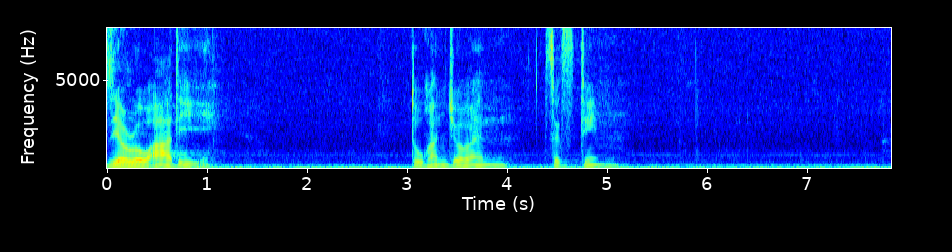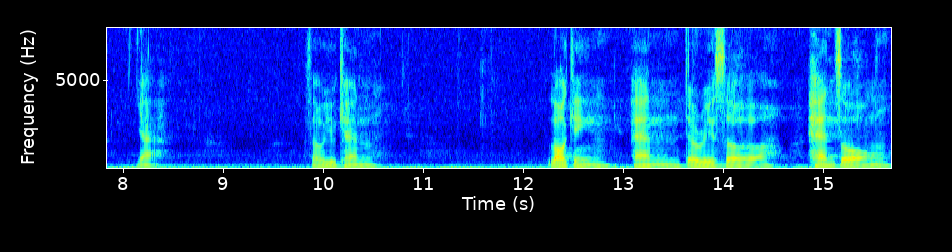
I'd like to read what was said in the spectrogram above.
0 RD 216 yeah. So you can login and there is a hands-on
